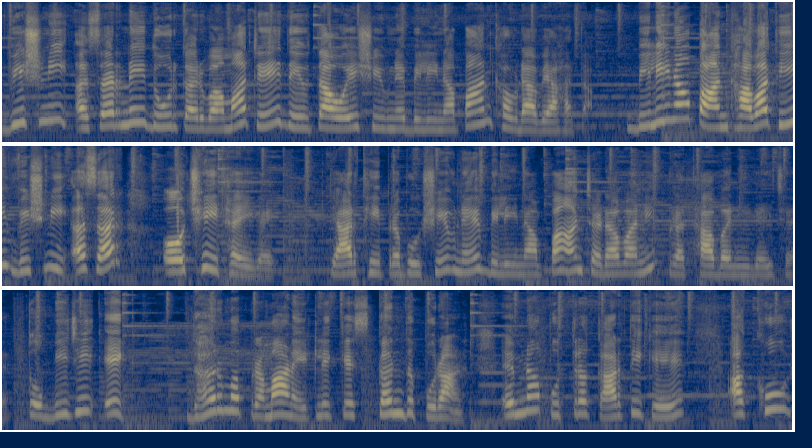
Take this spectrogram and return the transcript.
વિષની અસરને દૂર કરવા માટે દેવતાઓએ શિવને બિલીના પાન ખવડાવ્યા હતા. બિલીના પાન ખાવાથી વિષની અસર ઓછી થઈ ગઈ. ત્યારથી પ્રભુ શિવને બિલીના પાન ચઢાવવાની પ્રથા બની ગઈ છે. તો બીજી એક ધર્મ પ્રમાણે એટલે કે સ્કંદ પુરાણ, એમના પુત્ર કાર્તિકેય આખું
